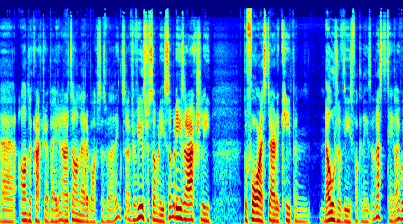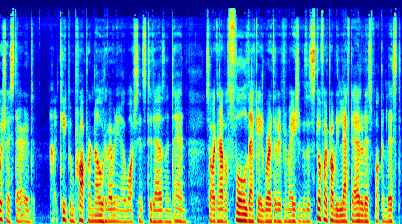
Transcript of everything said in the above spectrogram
uh, on the Crack page, and it's on Letterboxd as well. I think I've reviews for some of these. Some of these are actually before I started keeping note of these fucking things, and that's the thing. I wish I started keeping proper note of everything I watched since 2010 so I can have a full decade worth of information because it's stuff I probably left out of this fucking list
